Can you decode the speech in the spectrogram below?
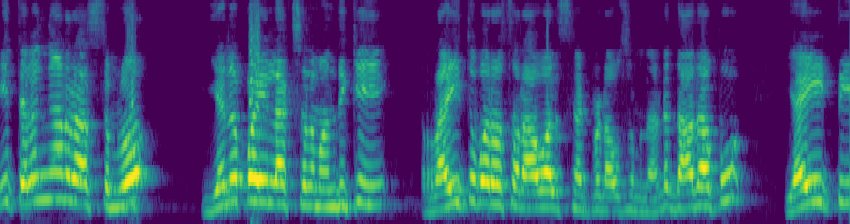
ఈ తెలంగాణ రాష్ట్రంలో ఎనభై లక్షల మందికి రైతు భరోసా రావాల్సినటువంటి అవసరం ఉంది. అంటే దాదాపు ఎయిటీ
